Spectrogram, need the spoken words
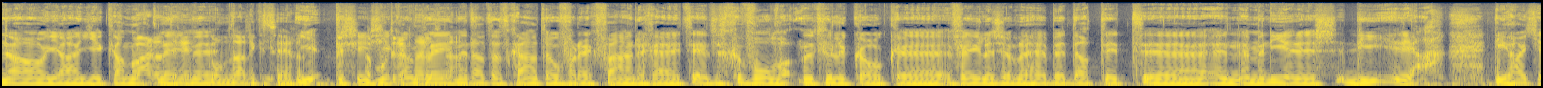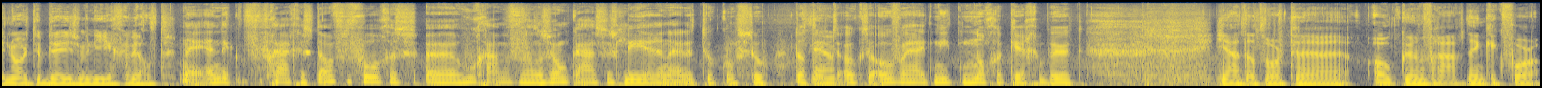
Nou ja, je kan nog claimen. Komt, laat ik het zeggen. Je, precies, je kan claimen dat het gaat over rechtvaardigheid. Het gevoel wat natuurlijk ook uh, velen zullen hebben dat dit uh, een, een, manier is die, ja, die had je nooit op deze manier gewild. Nee, en de vraag is dan vervolgens: uh, hoe gaan we van zo'n casus leren naar de toekomst toe? Dat dit ja. ook de overheid niet nog een keer gebeurt. Ja, dat wordt ook een vraag, denk ik, voor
